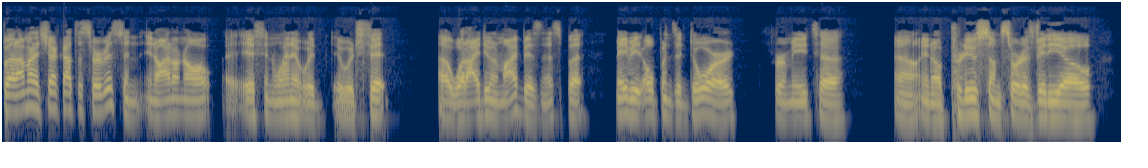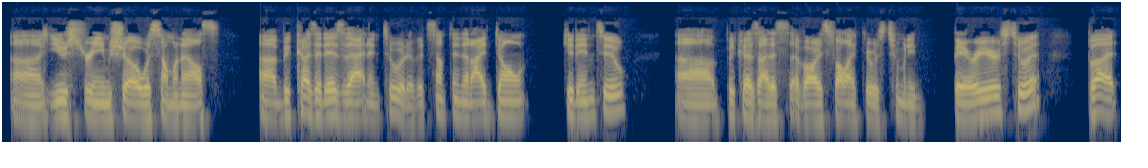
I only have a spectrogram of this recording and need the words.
but I'm going to check out the service, and you know I don't know if and when it would it would fit uh, what I do in my business, but maybe it opens a door for me to uh, you know produce some sort of video uh, Ustream show with someone else uh, because it is that intuitive. It's something that I don't get into because I just have always felt like there was too many barriers to it. But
